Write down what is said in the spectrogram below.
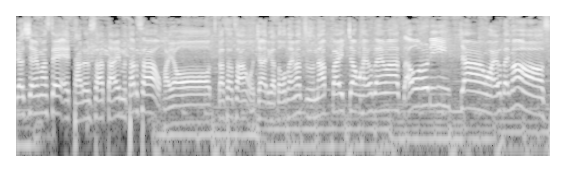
らっしゃいませ。えー、タルサタイム、タルサ、おはよう。つかささん、お茶ありがとうございます。うなっぱいちゃん、おはようございます。あおりんちゃん、おはようございます。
